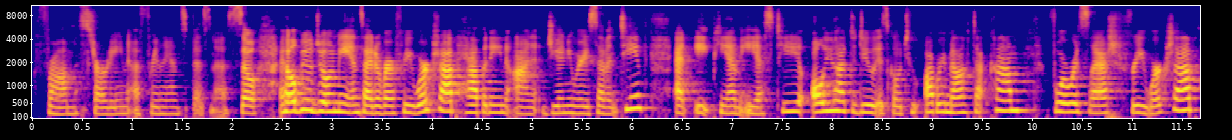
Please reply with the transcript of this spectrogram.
from starting a freelance business. So I hope you'll join me inside of our free workshop happening on January 17th at 8 p.m. EST. All you have to do is go to aubreemalick.com forward slash free workshop.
